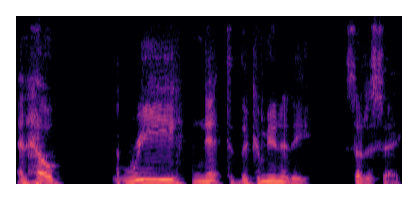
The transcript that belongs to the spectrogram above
and help re-knit the community, so to say.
